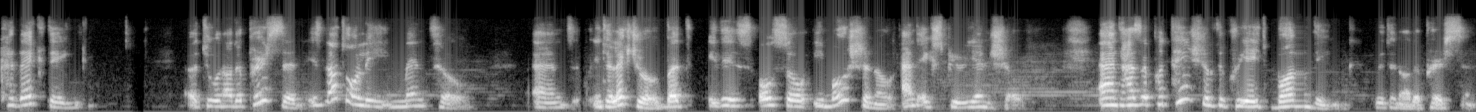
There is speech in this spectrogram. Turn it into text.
connecting to another person is not only mental and intellectual, but it is also emotional and experiential and has a potential to create bonding with another person.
